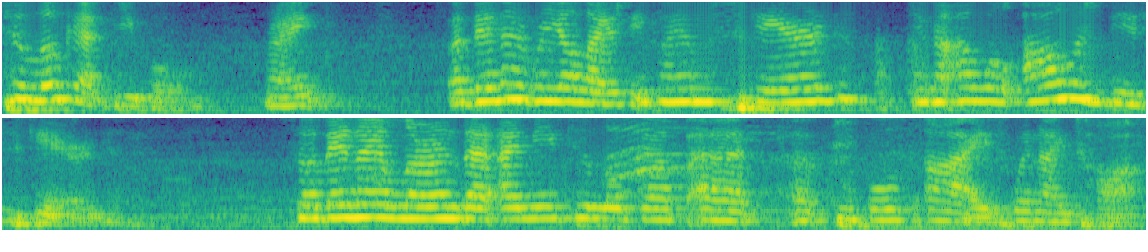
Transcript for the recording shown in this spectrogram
to look at people, right? But then I realized if I am scared, you know, I will always be scared. So then I learned that I need to look up at uh, people's eyes when I talk.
